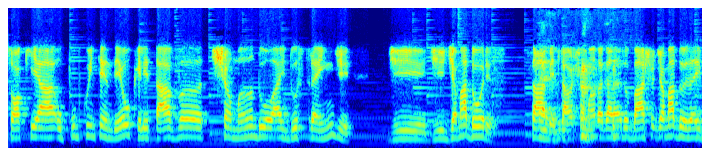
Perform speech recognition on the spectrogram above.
Só que a, o público entendeu que ele estava chamando a indústria indie de, de, de amadores, sabe? É. Ele tava chamando a galera do baixo de amadores. Aí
